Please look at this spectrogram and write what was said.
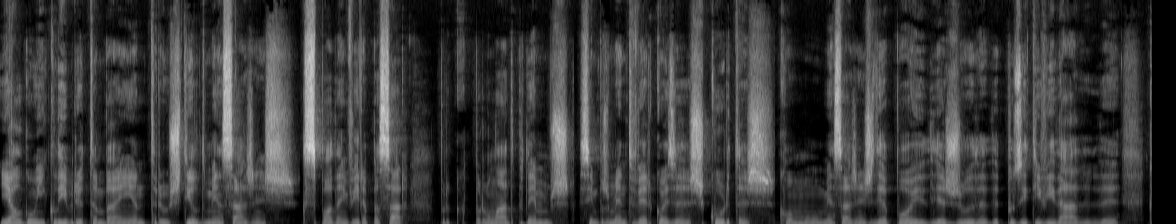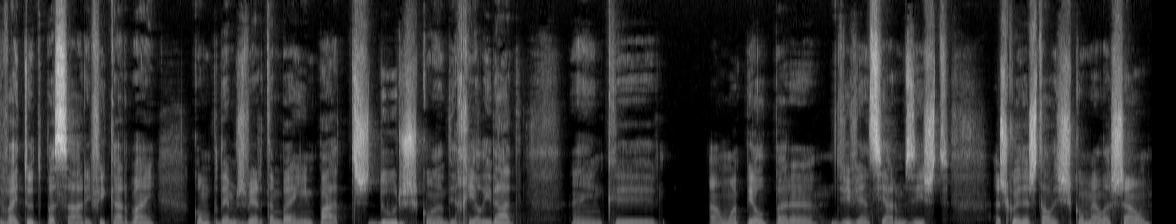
e algum equilíbrio também entre o estilo de mensagens que se podem vir a passar, porque por um lado podemos simplesmente ver coisas curtas como mensagens de apoio, de ajuda, de positividade, de que vai tudo passar e ficar bem, como podemos ver também empates duros com a realidade em que há um apelo para vivenciarmos isto, as coisas tais como elas são,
